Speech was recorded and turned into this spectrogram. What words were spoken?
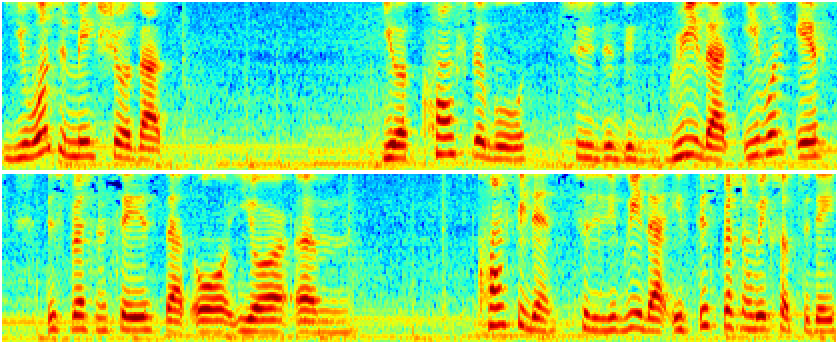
you want to make sure that you are comfortable to the degree that even if this person says that or you're um, confident to the degree that if this person wakes up today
